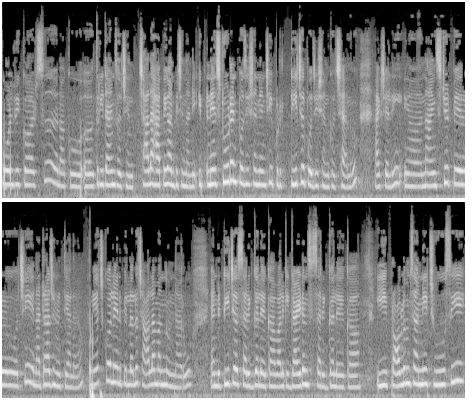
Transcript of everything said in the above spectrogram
ఫోల్డ్ రికార్డ్స్ నాకు త్రీ టైమ్స్ వచ్చింది. చాలా హ్యాపీగా అనిపించిందండి. ఇప్- నేను స్టూడెంట్ పొజిషన్ నుంచి ఇప్పుడు టీచర్ పొజిషన్కి వచ్చాను. యాక్చువల్లీ నా ఇన్స్టిట్యూట్ పేరు వచ్చి నటరాజు నృత్యాలయం. నేర్చుకోలేని పిల్లలు చాలామంది ఉన్నారు. అండ్ టీచర్స్ సరిగ్గా లేక వాళ్ళకి గైడెన్స్ సరిగ్గా లేక ఈ ప్రాబ్లమ్స్ అన్నీ చూసి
